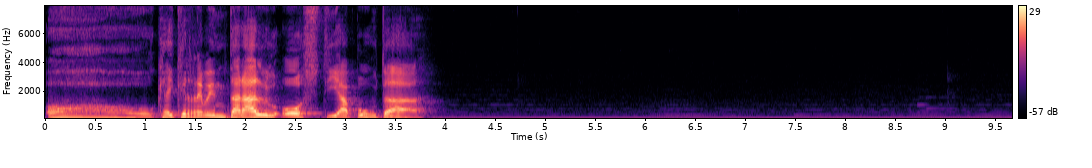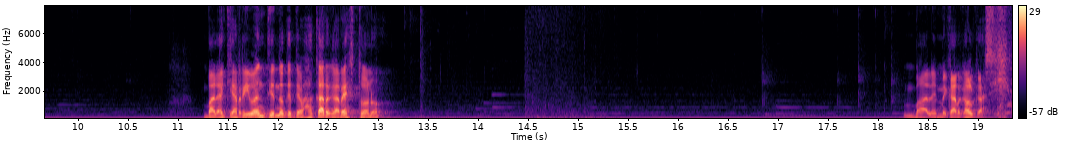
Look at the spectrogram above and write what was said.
¡Oh! Que hay que reventar algo ¡Hostia puta! Vale, aquí arriba entiendo que te vas a cargar esto, ¿no? Vale, me he cargado el casino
